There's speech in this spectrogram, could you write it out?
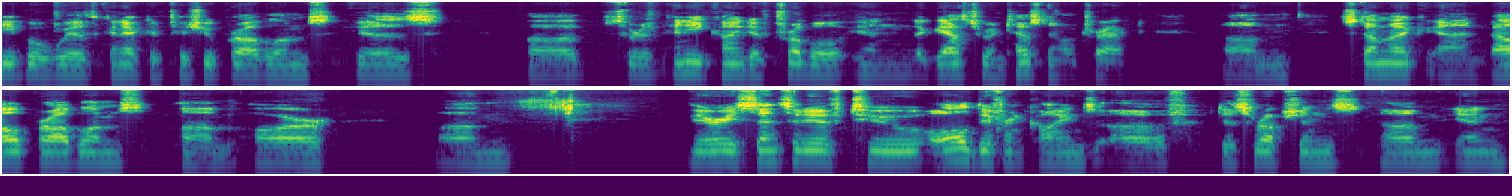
people with connective tissue problems is uh, sort of any kind of trouble in the gastrointestinal tract. Um, stomach and bowel problems um, are um, very sensitive to all different kinds of disruptions um, in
